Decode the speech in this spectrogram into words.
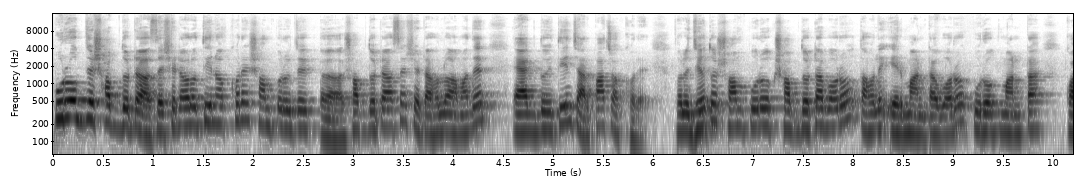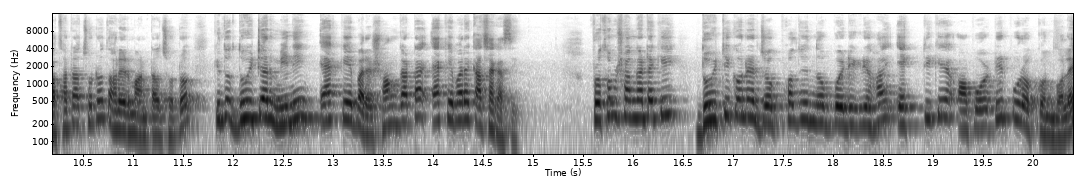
পূরক যে শব্দটা আছে, সেটা হলো তিন অক্ষরে, সম্পূরক যে শব্দটা আছে, সেটা হলো আমাদের এক, দুই, তিন, চার, পাঁচ অক্ষরে। তাহলে যেহেতু সম্পূরক শব্দটা বড়, তাহলে এর মানটা বড়, পূরক মানটা, কথাটা ছোট, তাহলে এর মানটাও ছোট। কিন্তু দুইটার মিনিং একেবারে, সংজ্ঞাটা একেবারে কাছাকাছি। প্রথম সংজ্ঞাটা কি? দুইটি কোণের যোগফল যদি নব্বই ডিগ্রি হয়, একটিকে অপরটির পূরক কোণ বলে।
